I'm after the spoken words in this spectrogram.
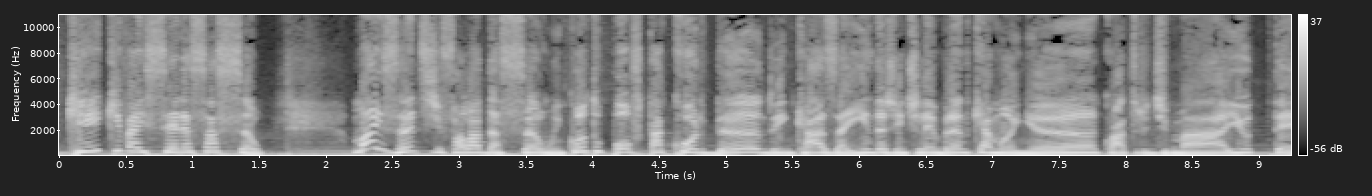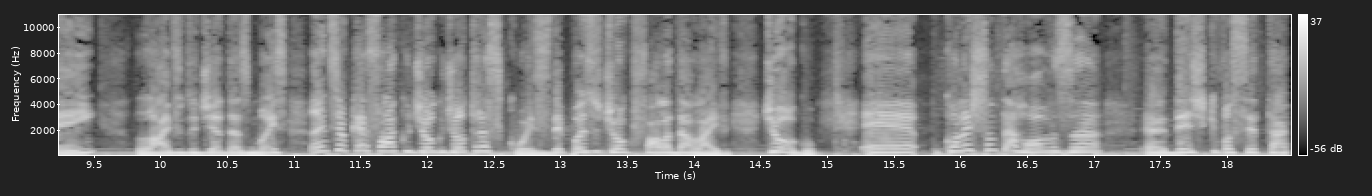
o que, que vai ser essa ação. Mas antes de falar da ação, enquanto o povo tá acordando em casa ainda, gente lembrando que amanhã, 4 de maio, tem live do Dia das Mães. Antes eu quero falar com o Diogo de outras coisas. Depois o Diogo fala da live. Diogo, é, o Colégio Santa Rosa, desde que você tá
